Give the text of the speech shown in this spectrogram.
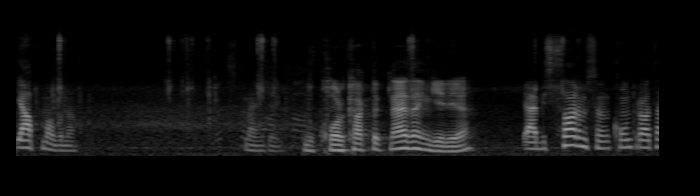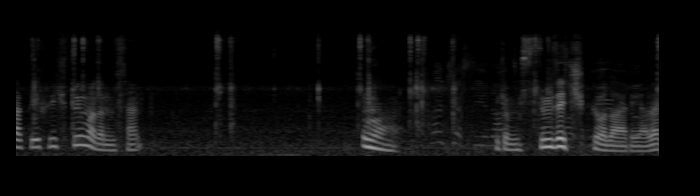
Yapma bunu. Bence. Bu korkaklık nereden geliyor? Ya bir susar mısın? Kontra atak diye hiç duymadın mı sen? Ah. Hocam üstümüze çıkıyorlar ya. Ben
